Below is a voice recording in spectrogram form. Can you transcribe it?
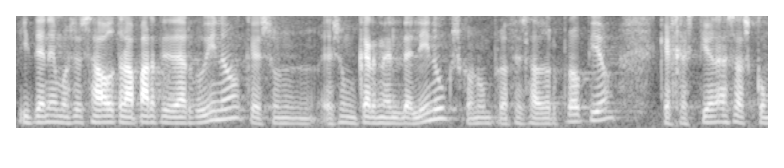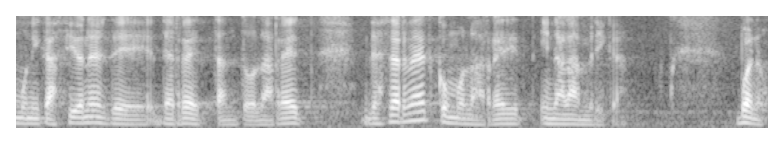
y tenemos esa otra parte de Arduino, que es un, kernel de Linux con un procesador propio, que gestiona esas comunicaciones de, red, tanto la red de Ethernet como la red inalámbrica. Bueno,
